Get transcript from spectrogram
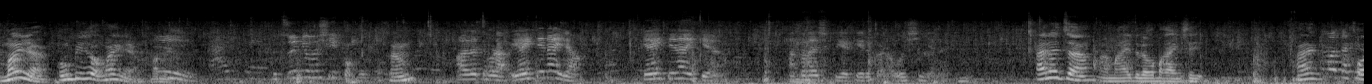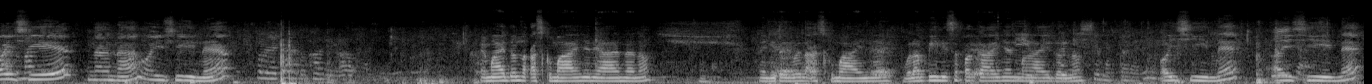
うまいね。このピザうまいね。豆、うん、普通に美味しいかも、うん、あだってほら焼いてないじゃん。焼いてないけん新しく焼けるから美味しいんじゃない、あなちゃん甘いとこばかにし。はい、おいしい？なな、おいしいね。これちゃんと影が合う。Eh mga idol, lakas kumain yan ni Ana, no? Nakikita niyo lakas kumain yan? Walang pili sa pagkain yan mga idol, no? Oy, shine? Oy, shine?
